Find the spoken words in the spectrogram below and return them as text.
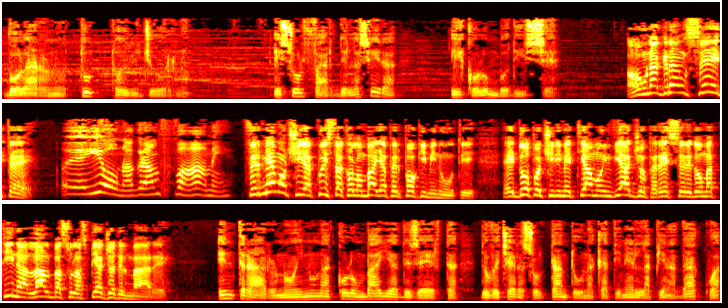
Volarono tutto il giorno e sul far della sera il colombo disse Ho una gran sete! E io ho una gran fame. Fermiamoci a questa colombaia per pochi minuti e dopo ci rimettiamo in viaggio per essere domattina all'alba sulla spiaggia del mare. Entrarono in una colombaia deserta dove c'era soltanto una catinella piena d'acqua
